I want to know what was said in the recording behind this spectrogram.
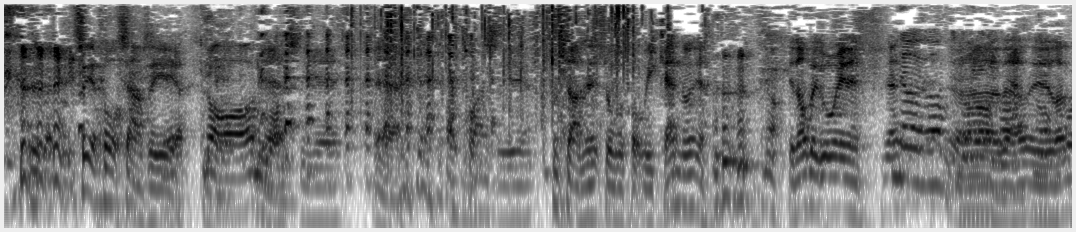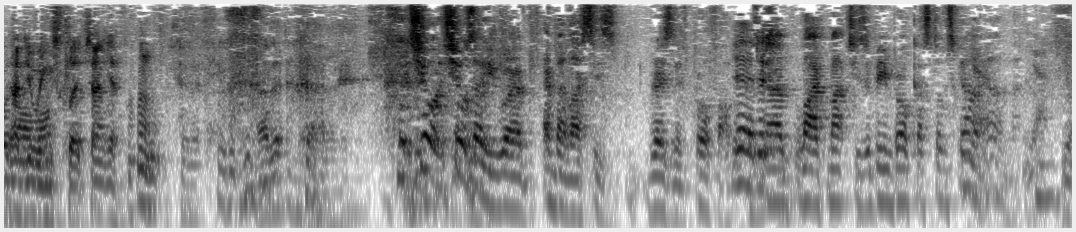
three or four times a year. No, only once a year, Yeah. twice a year. Sometimes it's over for weekend, don't you? No. You're not be going in. Yeah? No, it won't. Oh, well, No, you'll no, have your wings clipped, haven't you? It shows, it shows how you, uh, MLS is raising its profile. Yeah, because just- now live matches are being broadcast on Sky, Yeah. aren't they? Yeah. Yeah.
